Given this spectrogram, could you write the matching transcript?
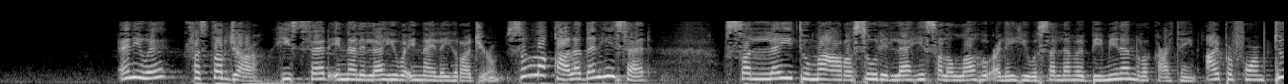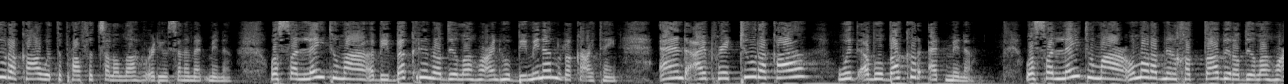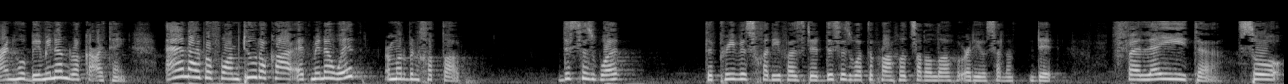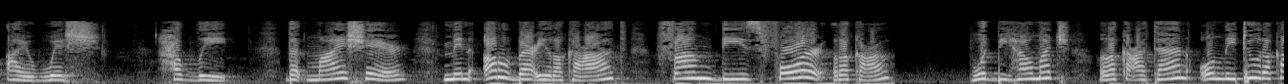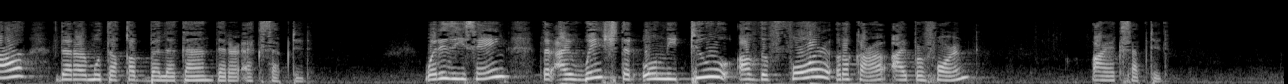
Anyway, فاسترجع. He said, Inna lillahi wa inna ilayhi raji'un. ثم قال, then he said, صليت مع رسول الله صلى الله عليه وسلم بمنى ركعتين. I performed two rak'ah with the Prophet صلى الله عليه وسلم at Mina. وصليت مع أبي بكر رضي الله عنه بمنى ركعتين. And I prayed two rak'ah with Abu Bakr at Mina. وصليت مع عمر بن الخطاب رضي الله عنه بمنى ركعتين. And I performed two rak'ah at Mina with Umar bin Khattab. This is what the previous Khalifas did. This is what the Prophet ﷺ did. فَلَيْتَ So I wish, حظي, that my share min arba'i raka'at from these four rak'ah would be how much? Raka'atan, only two rak'ah that are mutaqabbalatan, that are accepted. What is he saying? That I wish that only two of the four rak'ah I performed are accepted.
